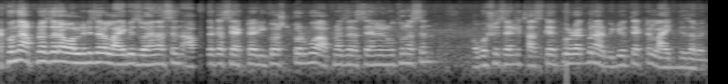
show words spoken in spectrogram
এখন আপনার যারা অলরেডি যারা লাইভে জয়েন আছেন, আপনাদের কাছে একটা রিকোয়েস্ট করব, আপনার যারা চ্যানেলে নতুন আছেন অবশ্যই চ্যানেলটি সাবস্ক্রাইব করে রাখবেন আর ভিডিওতে একটা লাইক দিয়ে যাবেন।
